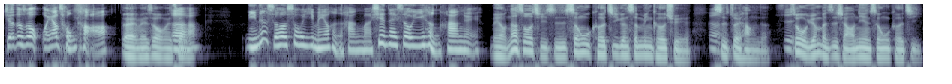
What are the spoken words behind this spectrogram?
觉得说我要重考。对，没错没错。呃，你那时候兽医没有很夯吗？现在兽医很夯哎、欸。没有，那时候其实生物科技跟生命科学是最夯的，嗯，所以我原本是想要念生物科技。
